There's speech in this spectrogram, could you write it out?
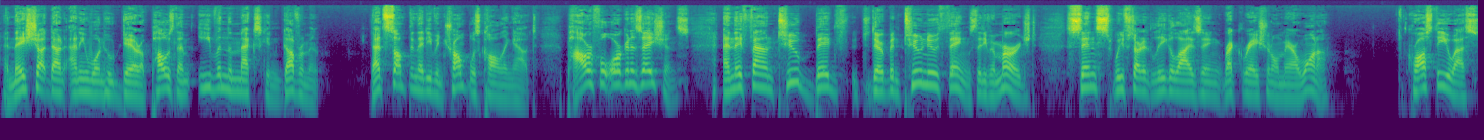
and they shut down anyone who dare oppose them, even the Mexican government. That's something that even Trump was calling out. Powerful organizations. And they found two big, there have been two new things that have emerged since we've started legalizing recreational marijuana. Across the U.S.,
